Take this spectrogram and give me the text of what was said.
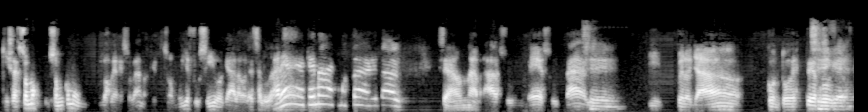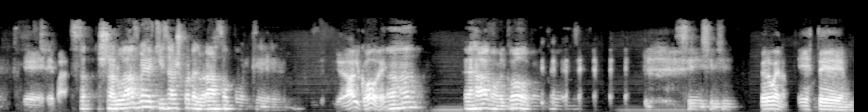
quizás somos son como los venezolanos que son muy efusivos que a la hora de saludar eh qué más cómo estás qué tal se da un abrazo un beso y tal Sí, y- pero ya con todo este sí, rollo que- epa, sa- saludadme quizás con el brazo porque... yo dado el codo eh Ajá, ajá, con el codo. con el codo. Sí, sí, sí. pero bueno este en,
